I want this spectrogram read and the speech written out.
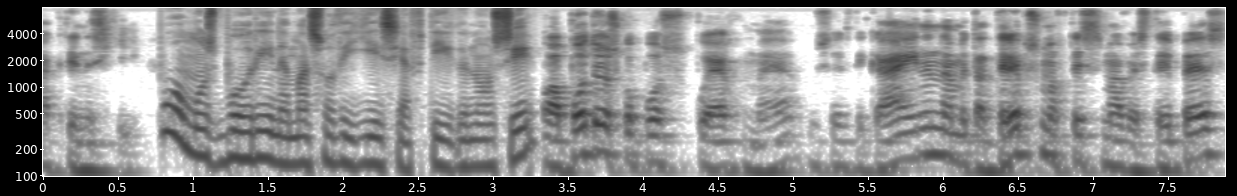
ακτινισχύ. Πού όμως μπορεί να μας οδηγήσει αυτή η γνώση; Ο απότερος σκοπός που έχουμε ουσιαστικά είναι να μετατρέψουμε αυτές τις μαύρες τρύπες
